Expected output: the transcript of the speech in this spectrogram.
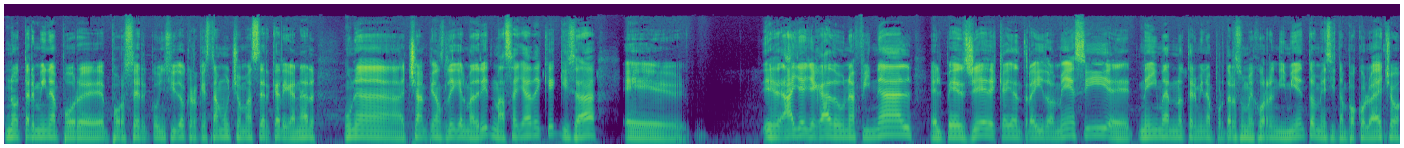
no termina por, eh, por ser coincido. Creo que está mucho más cerca de ganar una Champions League el Madrid, más allá de que quizá eh, haya llegado una final, el PSG de que hayan traído a Messi, Neymar no termina por dar su mejor rendimiento, Messi tampoco lo ha hecho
